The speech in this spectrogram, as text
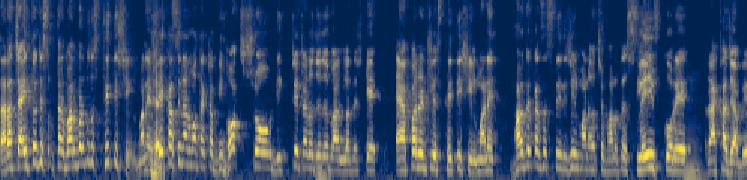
তারা চাইতো যে তার বারবার বলতো স্থিতিশীল। মানে হ্যাঁ। শেখ হাসিনার মতো একটা বিভৎস ডিকটেটারও যদি বাংলাদেশকে অ্যাপারেন্টলি স্থিতিশীল মানে ভারতের কাছে স্থিতিশীল মানে হচ্ছে ভারতের স্লেভ করে রাখা যাবে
